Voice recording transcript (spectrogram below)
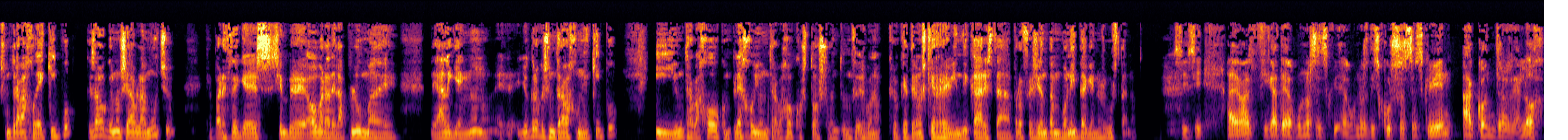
es un trabajo de equipo, que es algo que no se habla mucho, que parece que es siempre obra de la pluma de, de alguien, ¿no? ¿no? Eh, yo creo que es un trabajo en equipo y un trabajo complejo y un trabajo costoso. Entonces, bueno, creo que tenemos que reivindicar esta profesión tan bonita que nos gusta, ¿no? Sí, sí. Además, fíjate, algunos, algunos discursos se escriben a contrarreloj.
